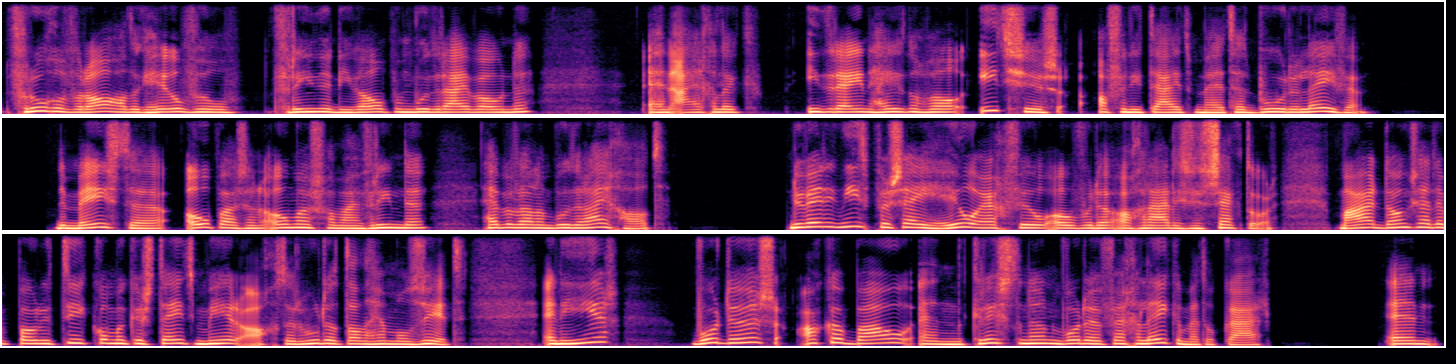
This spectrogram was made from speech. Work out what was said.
vroeger vooral, had ik heel veel vrienden die wel op een boerderij woonden. En eigenlijk iedereen heeft nog wel ietsjes affiniteit met het boerenleven. De meeste opa's en oma's van mijn vrienden hebben wel een boerderij gehad. Nu weet ik niet per se heel erg veel over de agrarische sector, maar dankzij de politiek kom ik er steeds meer achter hoe dat dan helemaal zit. En hier wordt dus akkerbouw en christenen worden vergeleken met elkaar. En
